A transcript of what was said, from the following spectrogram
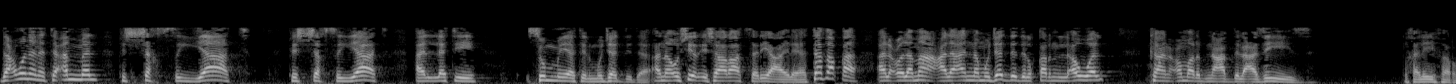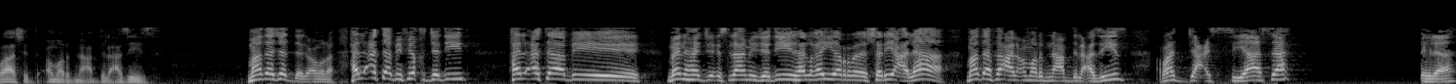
دعونا نتأمل في الشخصيات في الشخصيات التي سميت المجددة، أنا أشير إشارات سريعة إليها، اتفق العلماء على أن مجدد القرن الأول كان عمر بن عبد العزيز الخليفة الراشد عمر بن عبد العزيز. ماذا جدد عمر؟ هل أتى بفقه جديد؟ هل أتى بمنهج إسلامي جديد؟ هل غير شريعة؟ لا، ماذا فعل عمر بن عبد العزيز؟ رجع السياسة إلى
